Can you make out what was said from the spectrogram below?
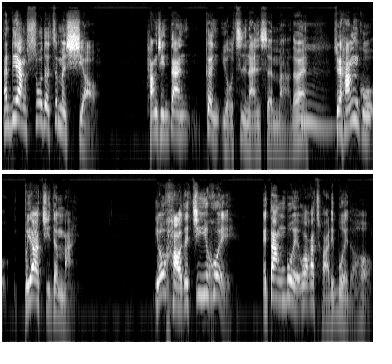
那量缩的这么小。行情但更有志难伸嘛，对不对？所以航股不要急着买，有好的机会，哎，当买我个带你买的好。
